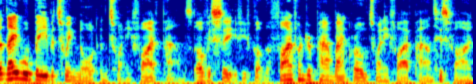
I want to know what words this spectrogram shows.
but they will be between 0 and £25. Obviously, if you've got the £500 bankroll, £25 is fine.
